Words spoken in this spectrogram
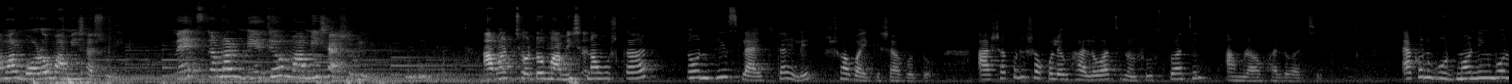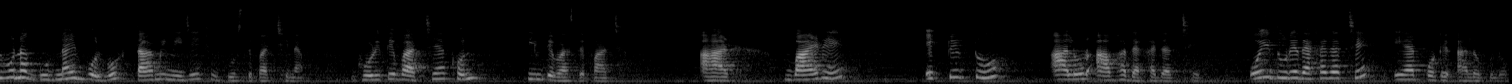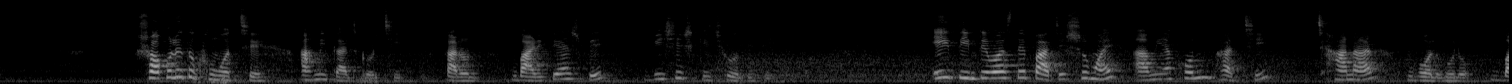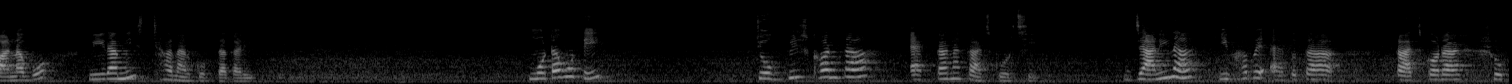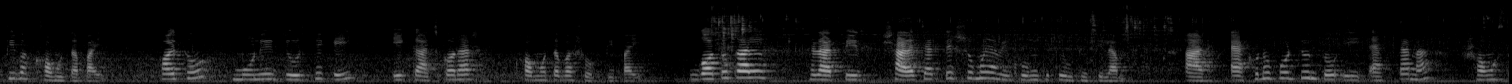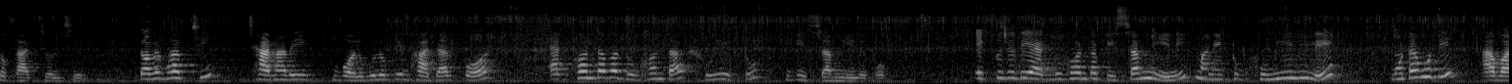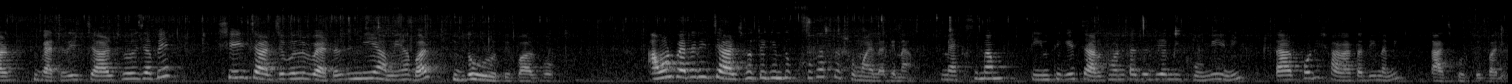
আমার বড় মামি শাশুড়ি। নেক্সট আমার মেজো মামি শাশুড়ি। আমার ছোট মামি নমস্কার তনহিস লাইফস্টাইলে সবাইকে স্বাগত। আশা করি সকলে ভালো আছেন ও সুস্থ আছেন, আমরাও ভালো আছি। এখন গুড মর্নিং বলব না গুড নাইট বলব, তা আমি নিজেই ঠিক বুঝতে পারছি না। ঘড়িতে বাজছে এখন তিনটে বাজতে পাঁচ। আর বাইরে একটু একটু আলোর আভা দেখা যাচ্ছে। ওই দূরে দেখা যাচ্ছে এয়ারপোর্টের আলোগুলো। সকলে তো ঘুমোচ্ছে, আমি কাজ করছি, কারণ বাড়িতে আসবে বিশেষ কিছু অতিথি। এই তিনটে বাজতে পাঁচের সময় আমি এখন ভাবছি ছানার বলগুলো। বানাবো নিরামিষ ছানার কোপ্তাকারি। মোটামুটি চব্বিশ ঘণ্টা একটানা কাজ করছি। জানি না কীভাবে এতটা কাজ করার শক্তি বা ক্ষমতা পাই। হয়তো মনের জোর থেকেই এই কাজ করার ক্ষমতা বা শক্তি পাই। গতকাল রাত্রির সাড়ে চারটের সময় আমি ঘুম থেকে উঠেছিলাম। আর এখনও পর্যন্ত এই একটানা সমস্ত কাজ চলছে। তবে ভাবছি ছানার এই বলগুলোকে ভাজার পর এক ঘণ্টা বা দু ঘণ্টা শুয়ে একটু বিশ্রাম নিয়ে নেব। একটু যদি এক দু ঘণ্টা বিশ্রাম নিয়ে নিই মানে একটু ঘুমিয়ে নিলে মোটামুটি আবার ব্যাটারি চার্জ হয়ে যাবে। সেই চার্জেবল ব্যাটারি নিয়ে আমি আবার দৌড়তে পারব। আমার ব্যাটারি চার্জ হতে কিন্তু খুব একটা সময় লাগে না। ম্যাক্সিমাম তিন থেকে চার ঘণ্টা যদি আমি ঘুমিয়ে নিই, তারপরই সারাটা দিন আমি কাজ করতে পারি।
